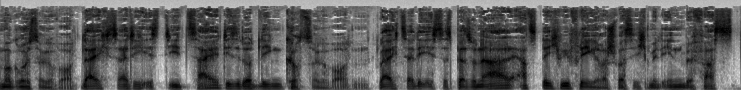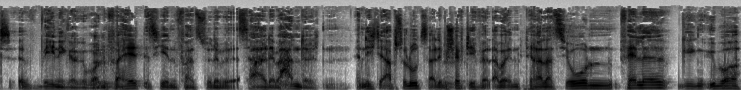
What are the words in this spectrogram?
immer größer geworden. Gleichzeitig ist die Zeit, die sie dort liegen, kürzer geworden. Gleichzeitig ist das Personal ärztlich wie pflegerisch, was sich mit ihnen befasst, äh, weniger geworden. Im Verhältnis jedenfalls zu der Zahl der Behandelten. Nicht die Absolutzahl, die beschäftigt wird, aber in der Relation Fälle gegenüber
